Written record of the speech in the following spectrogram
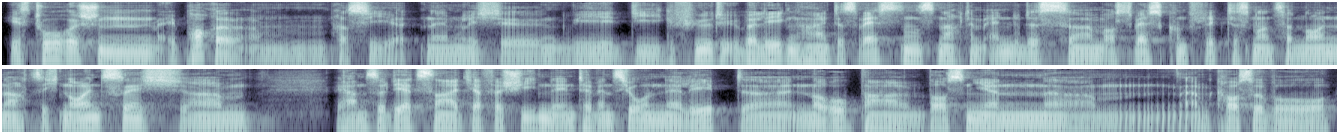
historischen Epoche ähm, passiert, nämlich irgendwie die gefühlte Überlegenheit des Westens nach dem Ende des ähm, Ost-West-Konfliktes 1989-90. Ähm, wir haben zu der Zeit ja verschiedene Interventionen erlebt äh, in Europa, Bosnien, ähm, ähm, Kosovo.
